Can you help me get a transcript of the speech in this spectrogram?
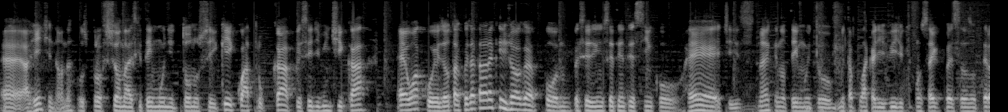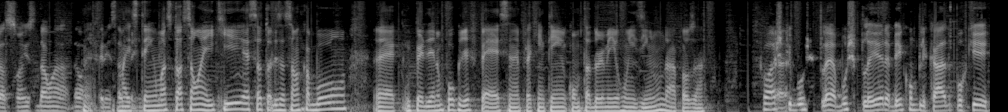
é, a gente não, né? Os profissionais que tem monitor não sei o que, 4K, PC de 20K, é uma coisa. Outra coisa é a galera que joga, pô, no PCzinho 75 Hz, né? Que não tem muito, muita placa de vídeo que consegue fazer essas alterações, dá uma, dá uma diferença Mas bem. tem uma situação aí que essa atualização acabou é, perdendo um pouco de FPS, né? Pra quem tem o computador meio ruinzinho, não dá pra usar. Eu acho que Boost Player, Boost Player é bem complicado porque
